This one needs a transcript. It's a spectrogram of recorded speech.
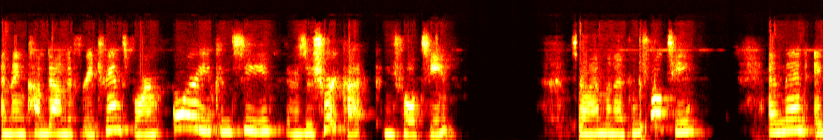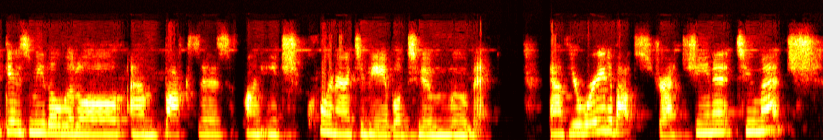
and then come down to Free Transform, or you can see there's a shortcut, Control T. So I'm going to Control T, and then it gives me the little um, boxes on each corner to be able to move it. Now, if you're worried about stretching it too much,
